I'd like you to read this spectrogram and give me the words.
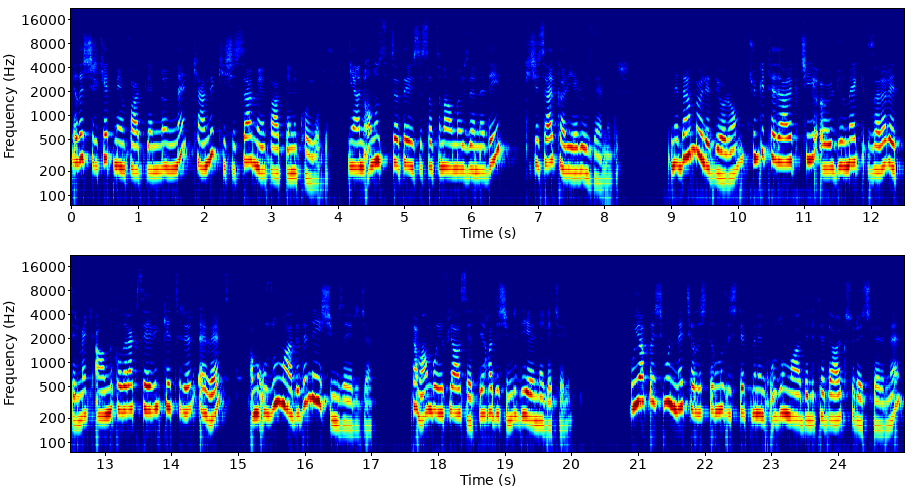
ya da şirket menfaatlerinin önüne kendi kişisel menfaatlerini koyuyordur. Yani onun stratejisi satın alma üzerine değil, kişisel kariyeri üzerinedir. Neden böyle diyorum? Çünkü tedarikçiyi öldürmek, zarar ettirmek anlık olarak saving getirir, evet. Ama uzun vadede ne işimize yarayacak? Tamam bu iflas etti. Hadi şimdi diğerine geçelim. Bu yaklaşımın ne çalıştığımız işletmenin uzun vadeli tedarik süreçlerine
